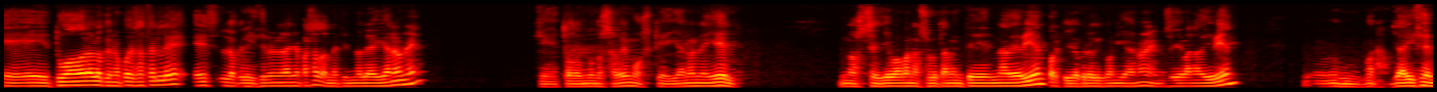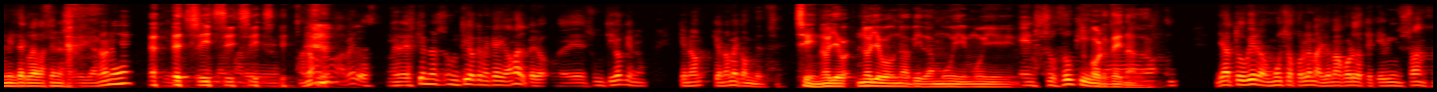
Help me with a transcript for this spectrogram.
Eh, tú ahora lo que no puedes hacerle es lo que le hicieron el año pasado metiéndole a Yanone, que todo el mundo sabemos que Yanone y él no se llevaban absolutamente nada bien, porque yo creo que con Yanone no se lleva nadie bien. Mm, bueno, ya hice mis declaraciones sobre Yanone. sí, sí, sí, Bueno, no, a ver, es, que no es un tío que me caiga mal, pero es un tío que no, que no, que no me convence. Sí, no lleva, no lleva una vida muy, muy en Suzuki ordenada ya tuvieron muchos problemas. Yo me acuerdo que Kevin Swanz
